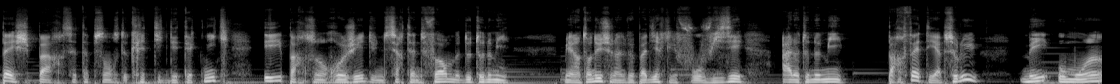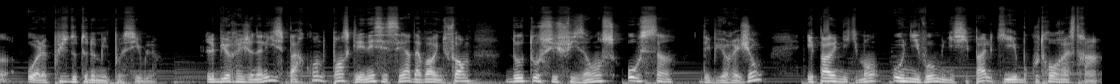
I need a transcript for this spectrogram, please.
pêche par cette absence de critique des techniques et par son rejet d'une certaine forme d'autonomie. Bien entendu, cela ne veut pas dire qu'il faut viser à l'autonomie parfaite et absolue, mais au moins à la plus d'autonomie possible. Le biorégionalisme, par contre, pense qu'il est nécessaire d'avoir une forme d'autosuffisance au sein des biorégions et pas uniquement au niveau municipal qui est beaucoup trop restreint.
